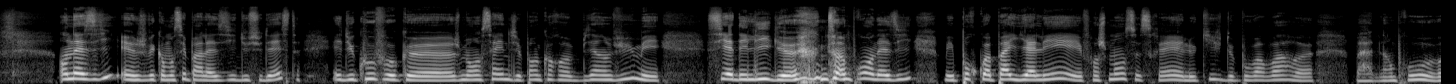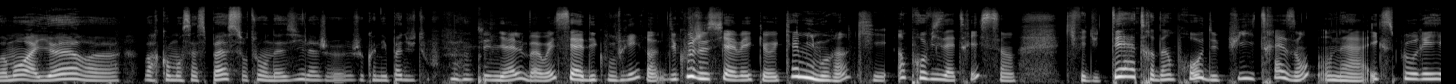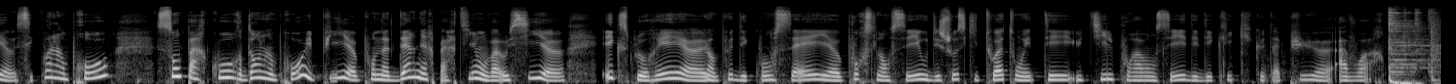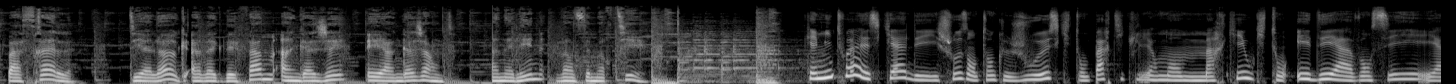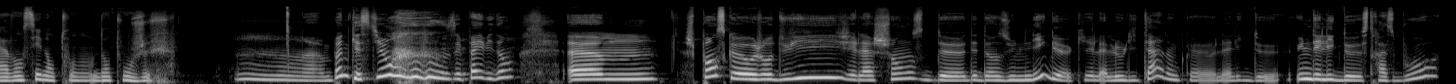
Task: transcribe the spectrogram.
en Asie, je vais commencer par l'Asie du Sud-Est. Et du coup, faut que je me renseigne, j'ai pas encore bien vu, mais s'il y a des ligues d'impro en Asie, mais pourquoi pas y aller? Et franchement, ce serait le kiff de pouvoir voir euh, bah, de l'impro vraiment ailleurs, euh, voir comment ça se passe, surtout en Asie, là, je, je connais pas du tout. Génial, bah ouais, c'est à découvrir. Du coup, je suis avec euh, Camille Morin, qui est improvisatrice, qui fait du théâtre d'impro depuis 13 ans. On a exploré c'est quoi l'impro, son parcours dans l'impro, et puis pour notre dernière partie, on va aussi explorer un peu des conseils euh, pour se lancer ou des choses qui, toi, t'ont été utiles pour avancer, des déclics que tu as pu euh, avoir Passerelle. Dialogue avec des femmes engagées et engageantes. Anneline Vincent-Mortier. Camille, toi, est-ce qu'il y a des choses en tant que joueuse qui t'ont particulièrement marqué ou qui t'ont aidé à avancer et à avancer dans ton, dans ton jeu? Hmm, Bonne question, c'est pas évident. Euh, je pense qu'aujourd'hui, j'ai la chance d'être dans une ligue qui est la Lolita, donc euh, la ligue de, une des ligues de Strasbourg,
